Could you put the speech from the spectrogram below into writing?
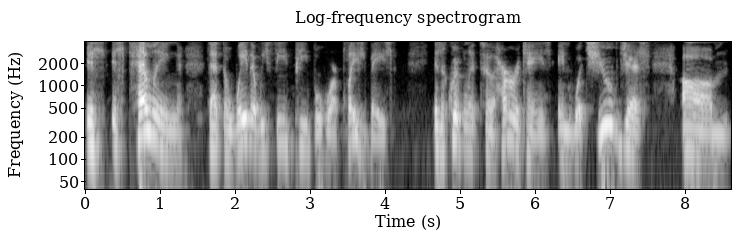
is is telling that the way that we feed people who are place based is equivalent to hurricanes, and what you've just, um,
